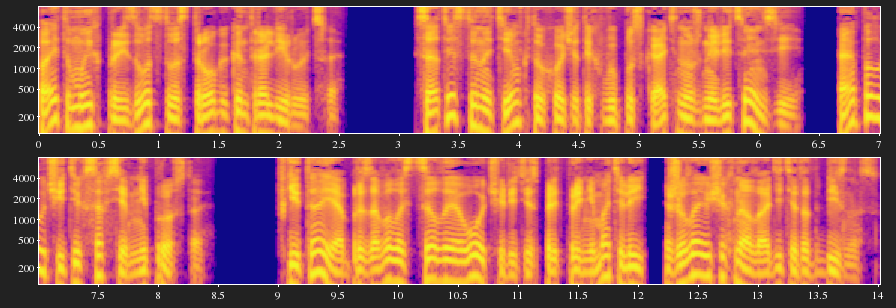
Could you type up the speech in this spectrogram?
поэтому их производство строго контролируется. Соответственно, тем, кто хочет их выпускать, нужны лицензии, а получить их совсем непросто. В Китае образовалась целая очередь из предпринимателей, желающих наладить этот бизнес.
